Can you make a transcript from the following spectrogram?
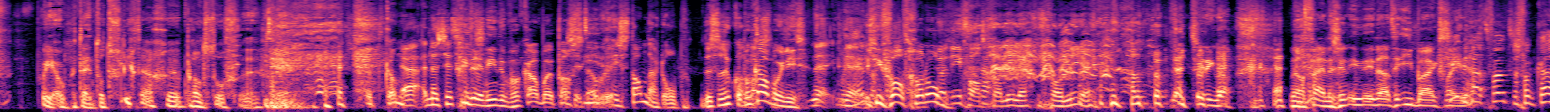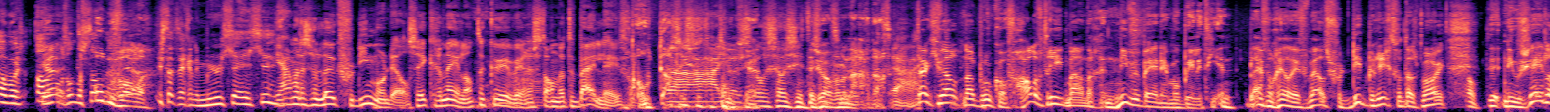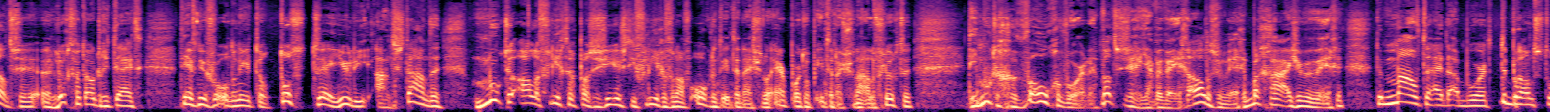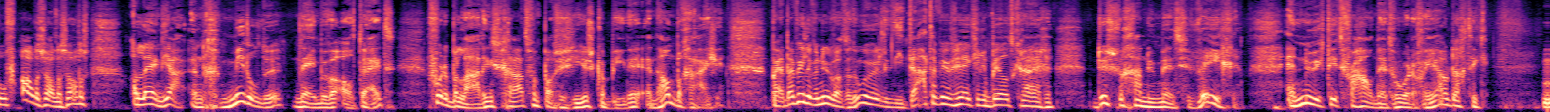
je ook meteen tot vliegtuigbrandstof. eh, dat kan. Ja, en er zit geen, Iedereen die op een cowboy er past, zit die, ook geen standaard op. Dus dat is ook op een lastig. cowboy niet. Nee, nee. Dus die valt gewoon om. Ja, die valt gewoon, die leg je gewoon neer. Dat vind ik wel, wel fijn. Dat zijn inderdaad de e-bikes Zie inderdaad foto's van cowboys allemaal Ja, zonder standaard. omvallen. Is dat tegen een muurtje eentje? Ja, maar dat is een leuk verdienmodel. Zeker in Nederland. Dan kun je weer een standaard erbij leveren. Oh, dat is het. Ja, joh, zo, zo zit Er is het over me natuurlijk. nagedacht. Ja. Dankjewel, Nout Broekhoff. Half drie maandag een nieuwe BNR Mobility. En blijf nog heel even bij ons voor dit bericht, want dat is mooi. Oh. De Nieuw-Zeelandse eh, luchtvaartautoriteit... die heeft nu verordeneerd tot tot 2 juli aanstaande... moeten alle vliegtuigpassagiers die vliegen vanaf Auckland International Airport... op internationale vluchten, die moeten gewogen worden. Want ze zeggen, ja, we wegen alles. We wegen bagage, we wegen de maaltijden aan boord... de brandstof, alles, alles, alles. Alleen, ja, een gemiddelde nemen we altijd... voor de beladingsgraad van passagiers, cabine en handbagage. Maar ja, daar willen we nu wat aan doen. We willen die data weer zeker in beeld krijgen. Dus we gaan nu mensen wegen. En nu ik dit verhaal net hoorde van jou, dacht ik...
